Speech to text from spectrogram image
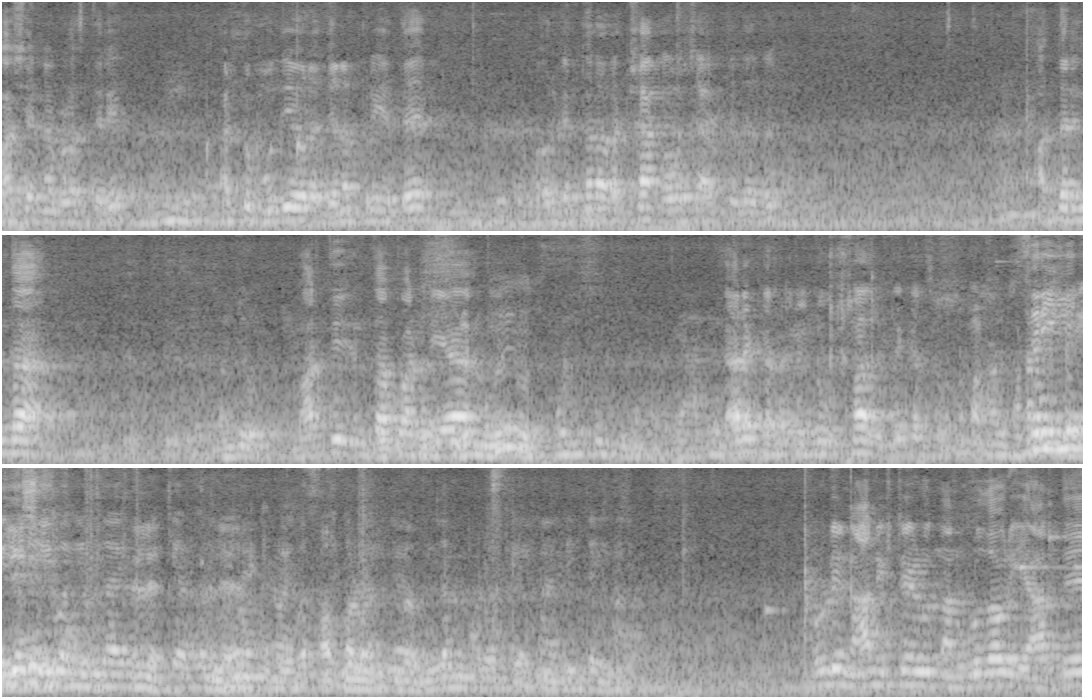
ಭಾಷೆಯನ್ನು ಬಳಸ್ತೀರಿ ಅಷ್ಟು ಮೋದಿಯವರ ಜನಪ್ರಿಯತೆ ಅವ್ರಿಗೊಂಥರ ರಕ್ಷಾ ಕವಚ ಆಗ್ತದೆ ಅದು. ಆದ್ದರಿಂದ ಭಾರತೀಯ ಜನತಾ ಪಾರ್ಟಿಯ ಕಾರ್ಯಕರ್ತರು ಇನ್ನೂ ಉತ್ಸಾಹದಿಂದ ಕೆಲಸವನ್ನು ಮಾಡ್ತಾರೆ. ನೋಡಿ ನಾನು ಇಷ್ಟೇ ಹೇಳೋದು ನಾನು ಉಳಿದವ್ರು ಯಾರದೇ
